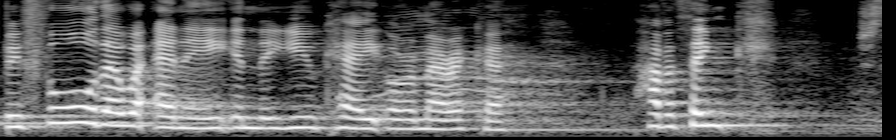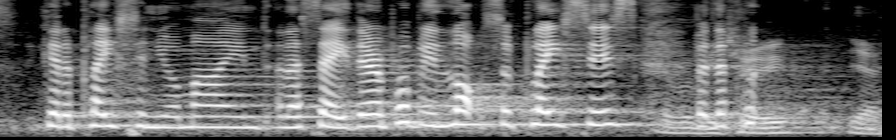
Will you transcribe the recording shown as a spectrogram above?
before there were any in the UK or America? Have a think, just get a place in your mind. And I say there are probably lots of places, but the. Yes.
